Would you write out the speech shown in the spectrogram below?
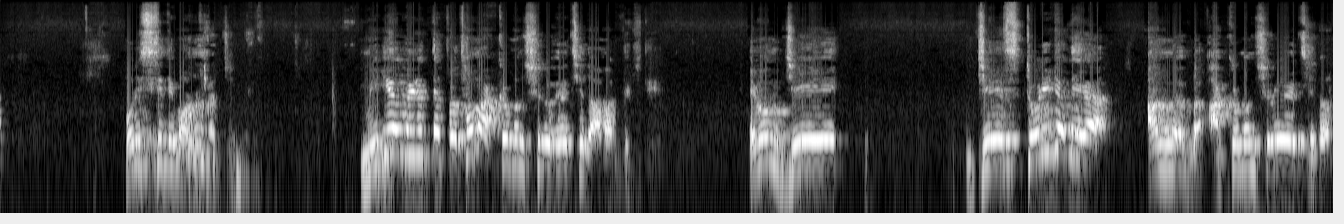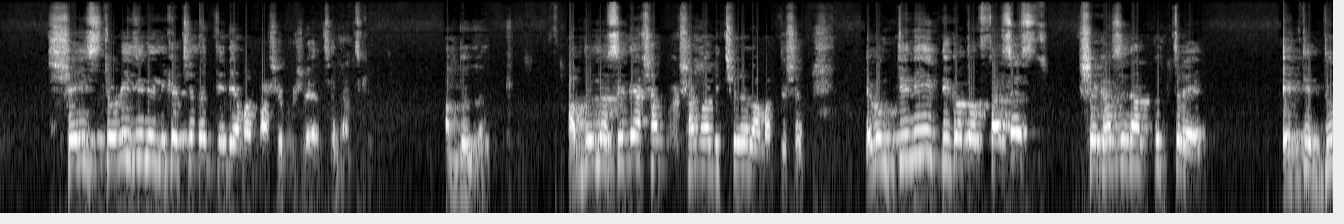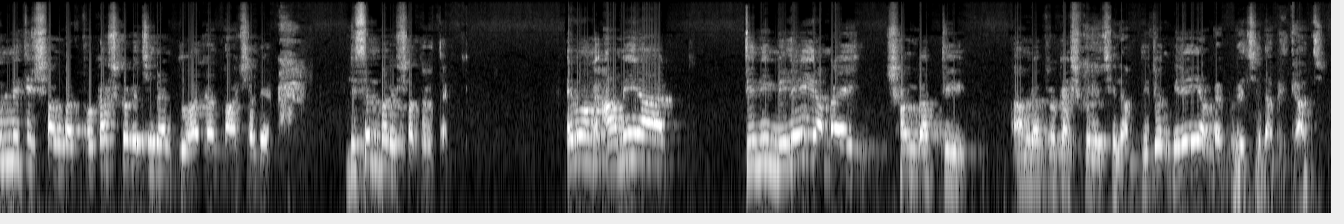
পরিস্থিতি বর্ণনার জন্য। মিডিয়ার বিরুদ্ধে প্রথম আক্রমণ শুরু হয়েছিল আমার দেশ দিয়ে। এবং যে যে স্টোরিটা দিয়ে আক্রমণ শুরু হয়েছিল, সেই স্টোরি যিনি লিখেছিলেন, তিনি আমার পাশে বসে আছেন আজকে। আব্দুল্লাহ। আব্দুল্লাহ সিনিয়র সাং- সাংবাদিক ছিলেন আমার দেশে এবং তিনি বিগত ফ্যাসিস্ট শেখ হাসিনার পুত্রে একটি দুর্নীতির সংবাদ প্রকাশ করেছিলেন দু সালের ডিসেম্বরের সতেরো তারিখে। এবং আমি আর তিনি মিলেই আমরা এই সংবাদটি আমরা প্রকাশ করেছিলাম। দুজন মিলেই আমরা করেছিলাম এই কাজ।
